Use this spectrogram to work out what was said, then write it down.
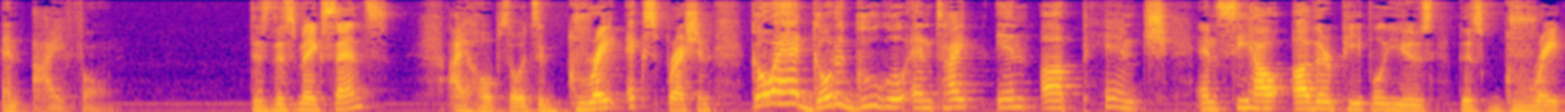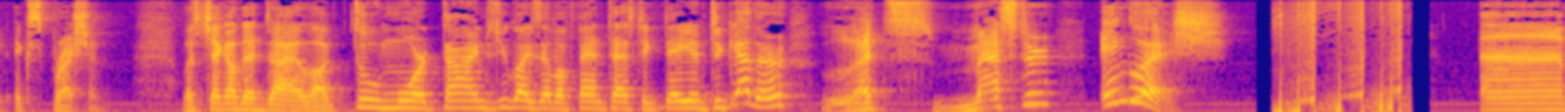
an iPhone. Does this make sense? I hope so. It's a great expression. Go ahead, go to Google and type in a pinch and see how other people use this great expression. Let's check out that dialogue two more times. You guys have a fantastic day, and together, let's master English. Uh,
